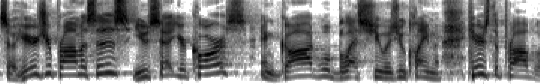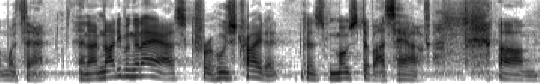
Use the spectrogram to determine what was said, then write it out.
So here's your promises. You set your course, and God will bless you as you claim them. Here's the problem with that, and I'm not even going to ask for who's tried it because most of us have. Um,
